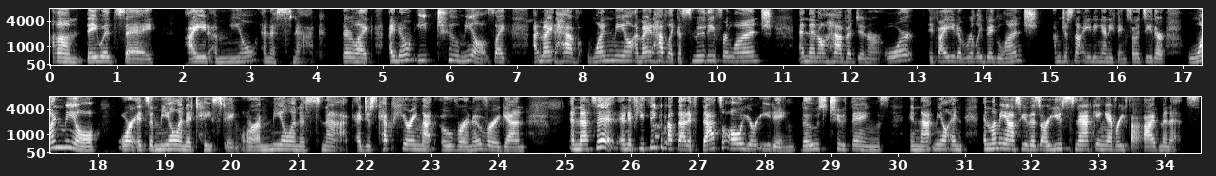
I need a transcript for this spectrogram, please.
um, they would say, I eat a meal and a snack. They're like, I don't eat two meals. Like, I might have one meal, I might have like a smoothie for lunch, and then I'll have a dinner. Or if I eat a really big lunch, I'm just not eating anything. So it's either one meal or it's a meal and a tasting or a meal and a snack. I just kept hearing that over and over again. And that's it. And if you think about that, if that's all you're eating, those two things in that meal, and and let me ask you this: Are you snacking every five minutes?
